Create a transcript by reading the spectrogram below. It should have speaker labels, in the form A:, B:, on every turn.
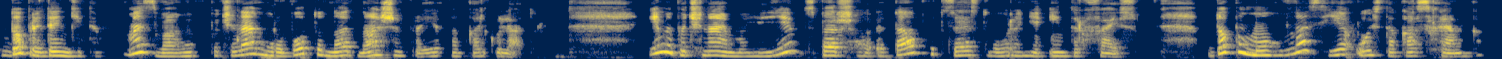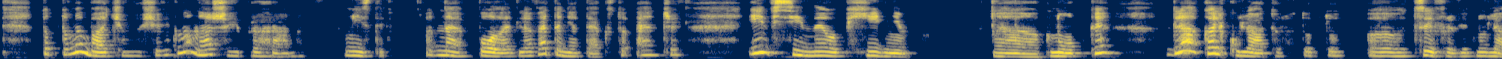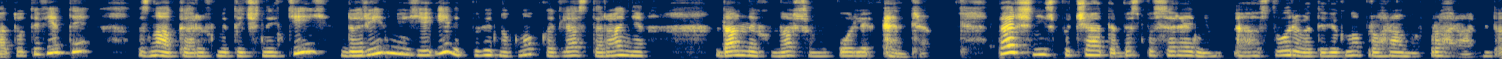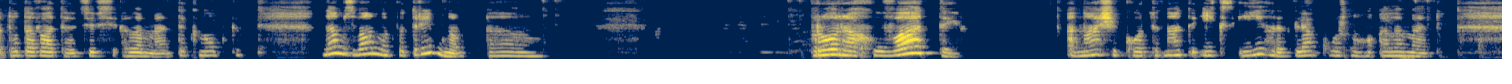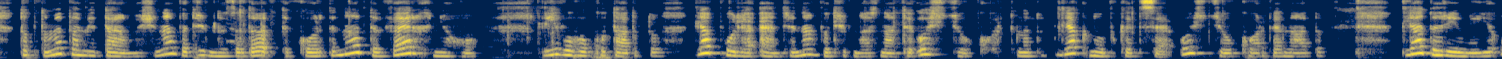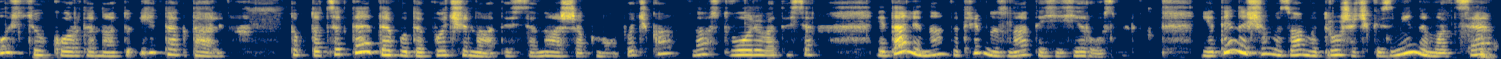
A: Добрий день, діти! Ми з вами починаємо роботу над нашим проєктом калькулятор. І ми починаємо її з першого етапу це створення інтерфейсу. Допомогу в нас є ось така схемка. Тобто ми бачимо, що вікно нашої програми містить одне поле для введення тексту Entry і всі необхідні е, кнопки для калькулятора. Тобто цифри від 0 до 9, знаки арифметичних дій дорівнює і, відповідно, кнопка для старання даних в нашому полі Enter. Перш ніж почати безпосередньо е, створювати вікно програми в програмі, додавати оці всі елементи кнопки, нам з вами потрібно е, прорахувати наші координати X і Y для кожного елементу. Тобто ми пам'ятаємо, що нам потрібно задати координати верхнього лівого кута. Тобто для поля Entry нам потрібно знати ось цю координату, для кнопки C ось цю координату, для дорівнює ось цю координату і так далі. Тобто це те, де буде починатися наша кнопочка, да, створюватися. І далі нам потрібно знати її розмір. Єдине, що ми з вами трошечки змінимо, це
